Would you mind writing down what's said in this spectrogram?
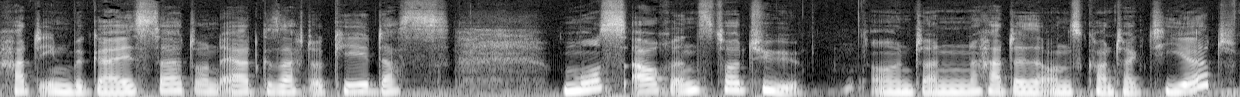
hat ihn begeistert und er hat gesagt, okay, das muss auch ins Tortue. Und dann hat er uns kontaktiert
